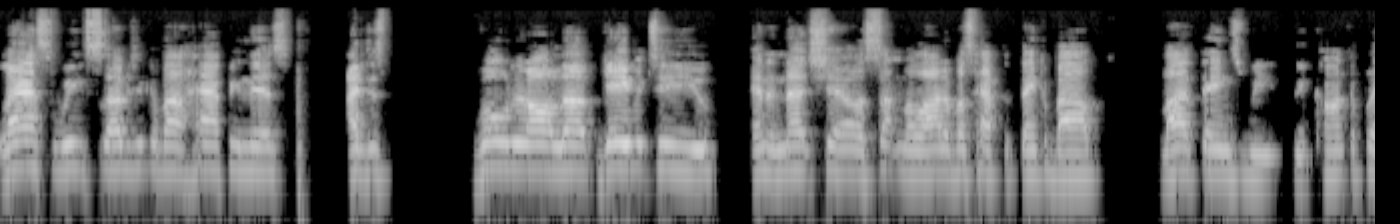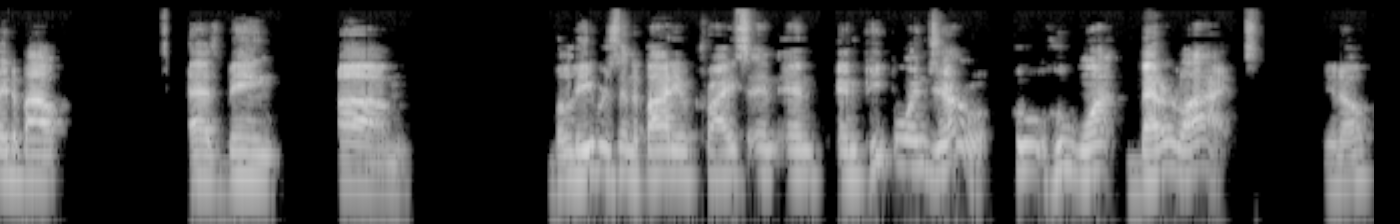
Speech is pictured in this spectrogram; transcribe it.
last week's subject about happiness. I just rolled it all up, gave it to you in a nutshell. Something a lot of us have to think about a lot of things we we contemplate about as being um, believers in the body of Christ and and and people in general who who want better lives. You know,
